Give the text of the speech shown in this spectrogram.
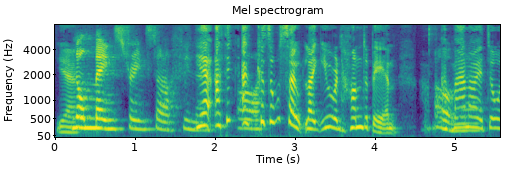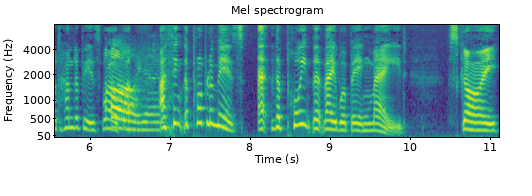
yeah. non-mainstream stuff. You know. Yeah, I think uh, Oh, because also like you were in Hunderby and uh, Oh, man, yeah. I adored Hunderby as well. Oh, but yeah. I think the problem is at the point that they were being made, Sky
